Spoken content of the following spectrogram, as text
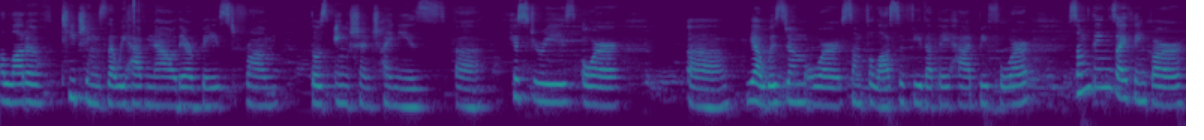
a lot of teachings that we have now, they are based from those ancient Chinese uh, histories or uh, yeah, wisdom or some philosophy that they had before. Some things I think are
